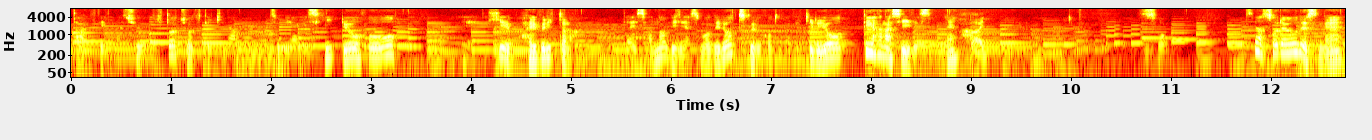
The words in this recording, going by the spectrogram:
短期的な収益と長期的な積み上げ式両方を、えーできるハイブリッドな第3のビジネスモデルを作ることができるよっていう話ですよね。はい。そう。じゃあそれをですね、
